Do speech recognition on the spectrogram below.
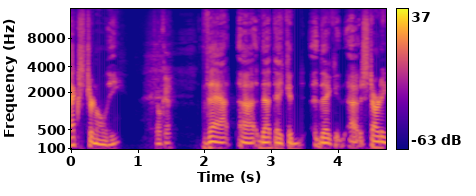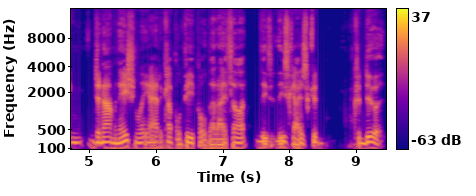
externally. Okay. That uh, that they could they could uh, starting denominationally. I had a couple of people that I thought these these guys could could do it.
